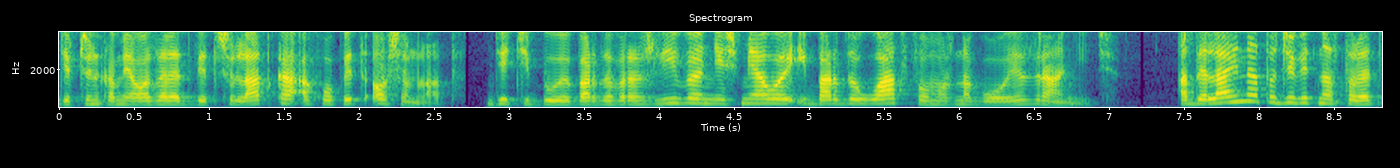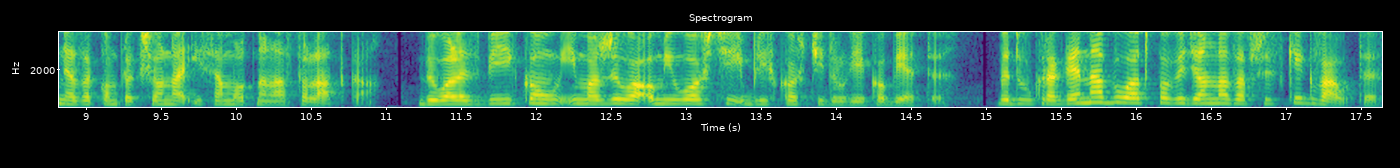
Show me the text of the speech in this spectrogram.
Dziewczynka miała zaledwie 3 latka, a chłopiec 8 lat. Dzieci były bardzo wrażliwe, nieśmiałe i bardzo łatwo można było je zranić. Adelaina to 19-letnia zakompleksiona i samotna nastolatka. Była lesbijką i marzyła o miłości i bliskości drugiej kobiety. Według Ragena była odpowiedzialna za wszystkie gwałty.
